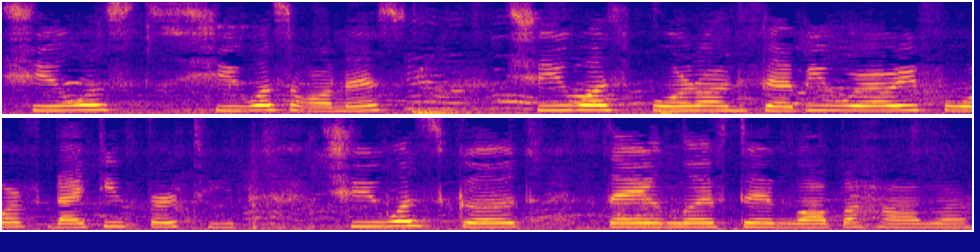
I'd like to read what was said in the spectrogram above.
She was she was honest. She was born on February 4th, 1913. She was good. They lived in Alabama.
